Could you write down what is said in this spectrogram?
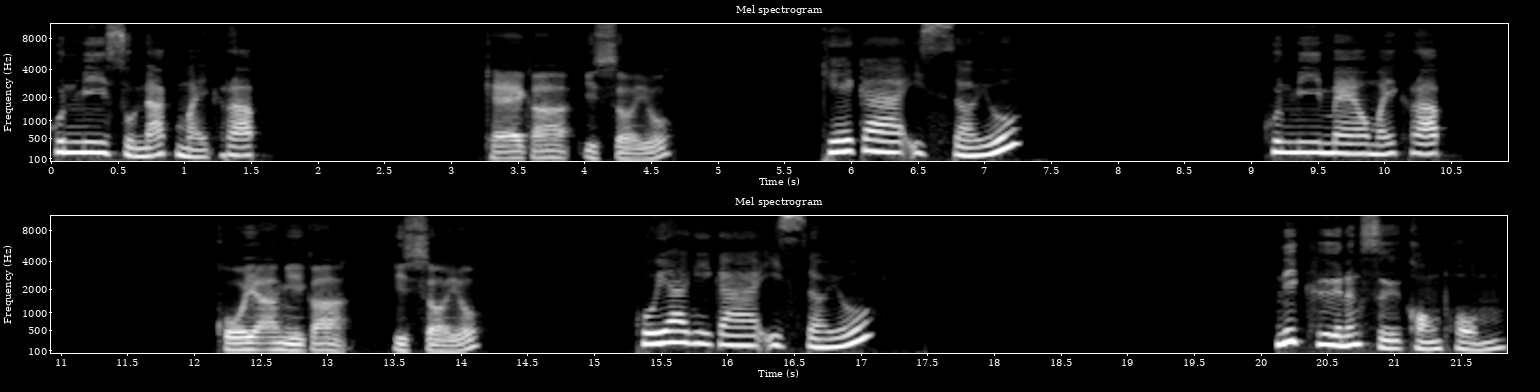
คุณมีสุนัขไหมครับ 개가 있어요? 개가 있어요? คุณมีแมวไหมครับ 고양이가 있어요? 고양이가 있어요? นี่คือหนังสือของผม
